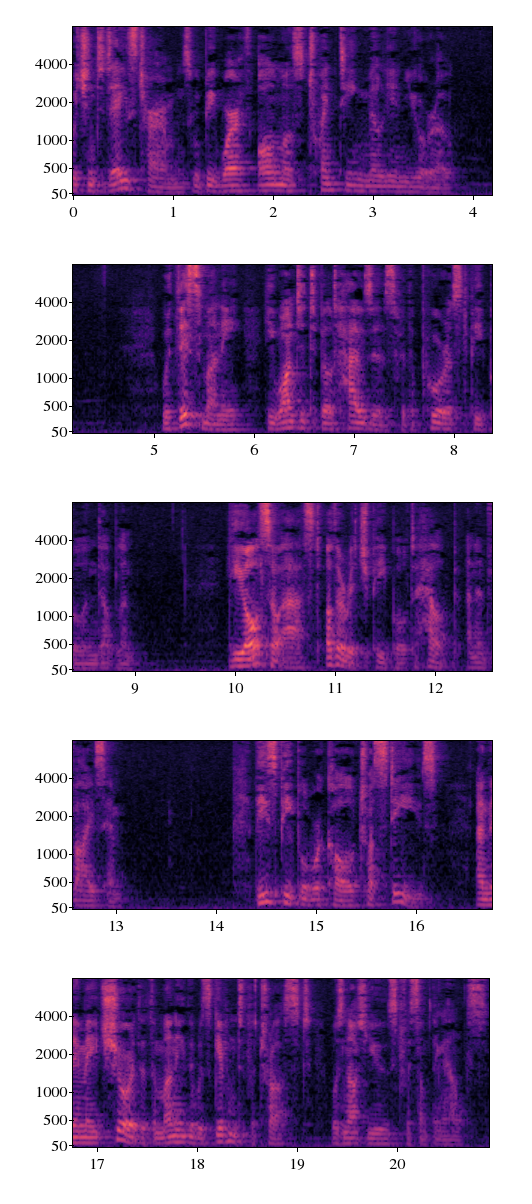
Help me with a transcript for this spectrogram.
which in today's terms would be worth almost 20 million euro. With this money, he wanted to build houses for the poorest people in Dublin. He also asked other rich people to help and advise him. These people were called trustees, and they made sure that the money that was given to the trust was not used for something else.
